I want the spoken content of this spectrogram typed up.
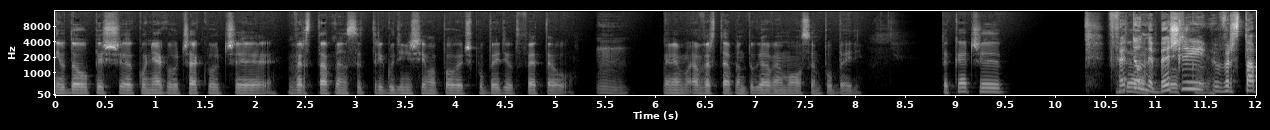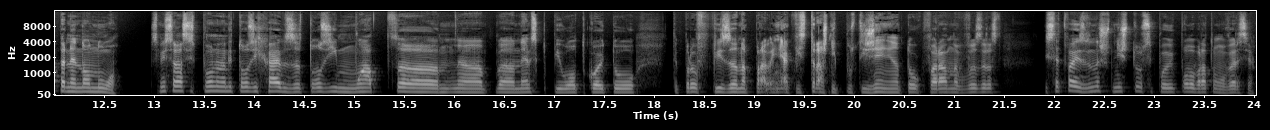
И отдолу пише, ако някой очаквал, че Верстапен след 3 години ще има повече победи от Фетел, mm. а Верстапен тогава има 8 победи. Така че... Фетел да, не беше ли Верстапен 1-0? В смисъл, аз си спомням нали, този хайп за този млад а, а, немски пилот, който те първо влиза, направи някакви страшни постижения на толкова ранна възраст и след това изведнъж нищо се появи по-добрата му версия.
